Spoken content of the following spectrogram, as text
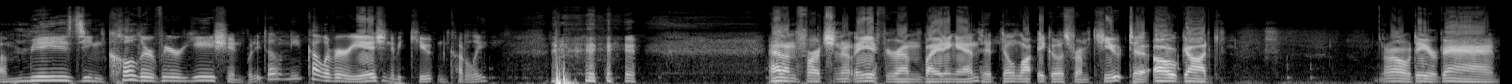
amazing color variation, but it doesn't need color variation to be cute and cuddly. and unfortunately, if you're on the biting end, it no it goes from cute to oh god, oh dear god.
